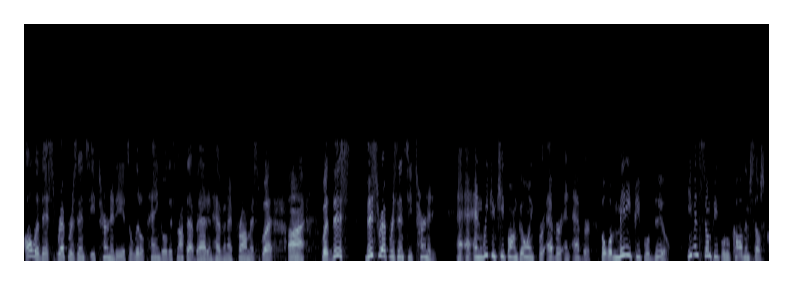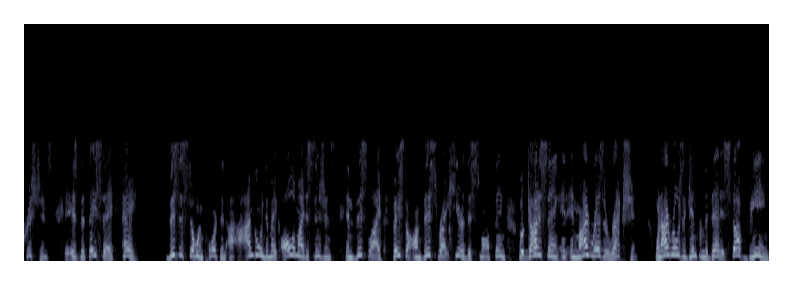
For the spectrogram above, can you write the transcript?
all of this represents eternity. It's a little tangled. It's not that bad in heaven, I promise. But, uh, but this, this represents eternity. And we can keep on going forever and ever. But what many people do, even some people who call themselves Christians, is that they say, hey, this is so important. I, am going to make all of my decisions in this life based on this right here, this small thing. But God is saying, in, in my resurrection, when I rose again from the dead, it stopped being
